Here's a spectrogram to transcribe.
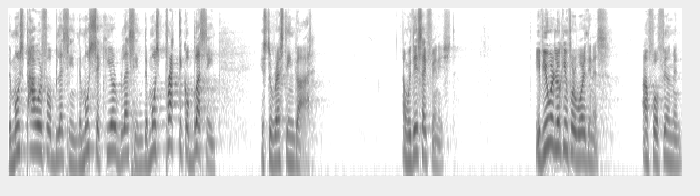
the most powerful blessing, the most secure blessing, the most practical blessing is to rest in God. And with this, I finished. If you were looking for worthiness and fulfillment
